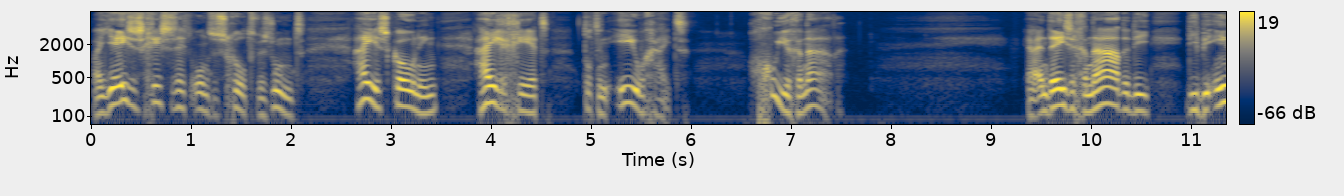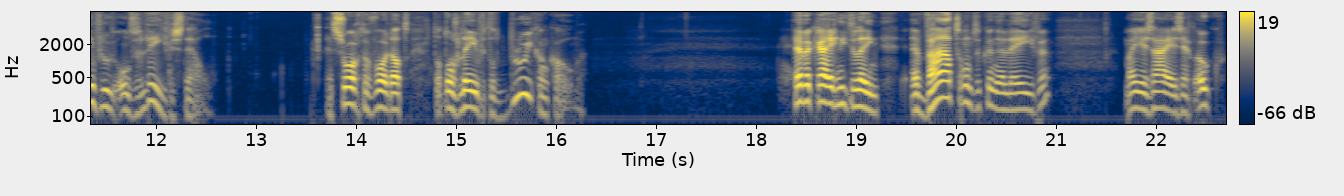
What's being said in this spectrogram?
Maar Jezus Christus heeft onze schuld verzoend. Hij is koning, hij regeert tot in eeuwigheid. Goede genade. Ja, en deze genade die, die beïnvloedt onze levensstijl. Het zorgt ervoor dat, dat ons leven tot bloei kan komen we krijgen niet alleen water om te kunnen leven, maar Jezaja zegt ook,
